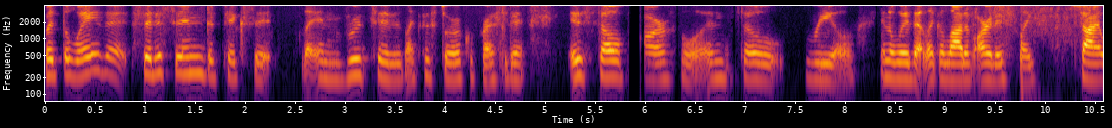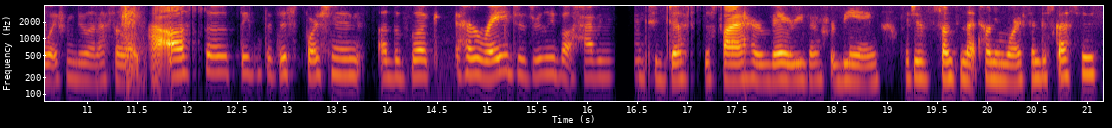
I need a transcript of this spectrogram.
But the way that Citizen depicts it and roots it in like historical precedent is so powerful and so real in a way that like a lot of artists like shy away from doing. I feel like I also think that this portion of the book, her rage is really about having to justify her very reason for being, which is something that Toni Morrison discusses.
